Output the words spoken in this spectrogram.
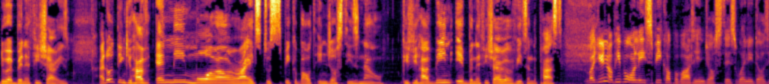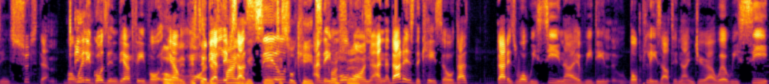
they were beneficiaries, I don't think you have any moral right to speak about injustice now. If you have been a beneficiary of it in the past, But you know, people only speak up about injustice when it doesn't suit them. But when Yeah. it goes in their favor, Oh, they are more, they're- their lips are with it. sealed, It's okay. It's and they move on. And that is the case, though. That that is what we see in our everyday, what plays out in Nigeria, where we see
